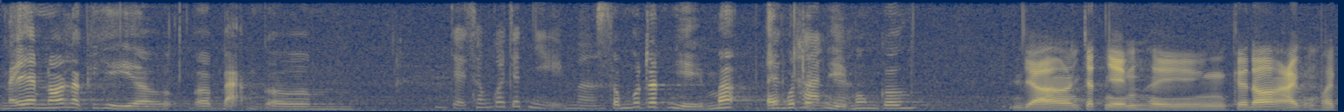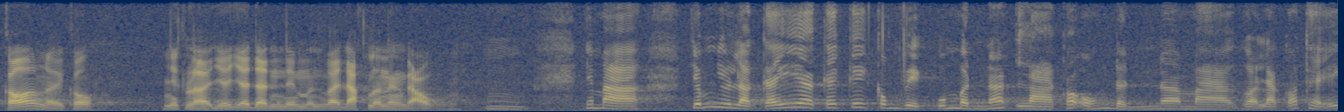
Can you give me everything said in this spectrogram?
nãy em nói là cái gì ờ, ờ, bạn ờ, dạ sống có trách nhiệm mà sống có trách nhiệm á em có trách nhiệm à? không cưng dạ trách nhiệm thì cái đó ai cũng phải có rồi cô nhất là với gia đình thì mình phải đặt lên hàng đầu Ừ. Nhưng mà giống như là cái cái cái công việc của mình á là có ổn định mà gọi là có thể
